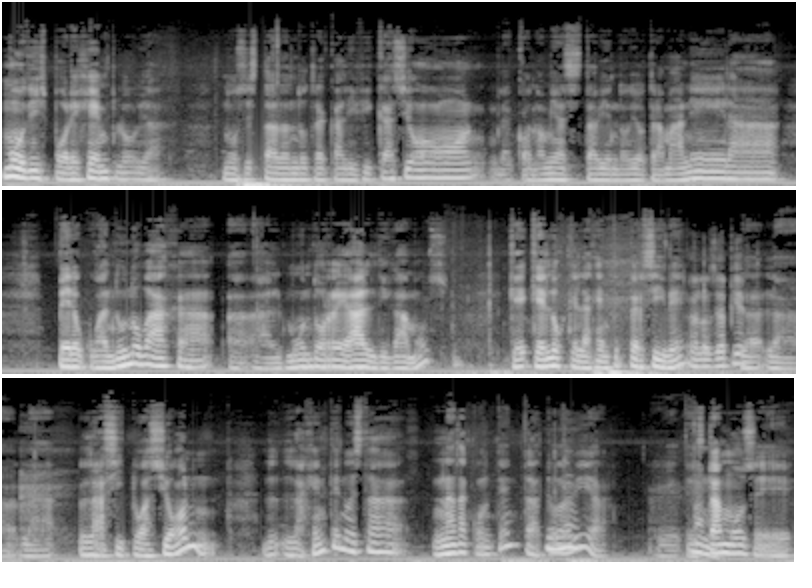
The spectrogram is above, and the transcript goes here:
Moody's, por ejemplo, ya nos está dando otra calificación, la economía se está viendo de otra manera, pero cuando uno baja al mundo real, digamos, que, es lo que la gente percibe, a los de a pie. La, la, la, situación, la gente no está nada contenta todavía. Eh, estamos eh,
